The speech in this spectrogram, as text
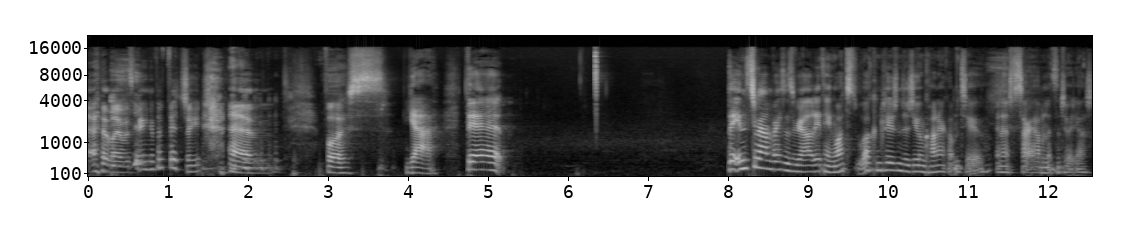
um, I was being a bit bitchy. Um, but yeah, the the Instagram versus reality thing. What what conclusion did you and Connor come to? In it? Sorry, I haven't listened to it yet.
